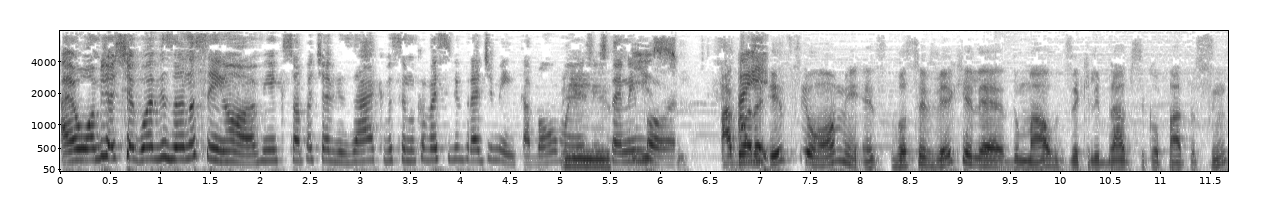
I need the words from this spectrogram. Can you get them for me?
Aí o homem já chegou avisando assim, ó, eu vim aqui só pra te avisar que você nunca vai se livrar de mim, tá bom? Amanhã a gente tá indo embora. Isso. Agora, Aí- esse homem, é- você vê que ele é do mal, desequilibrado, psicopata assim,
